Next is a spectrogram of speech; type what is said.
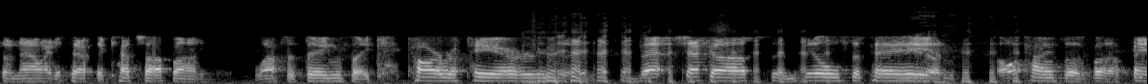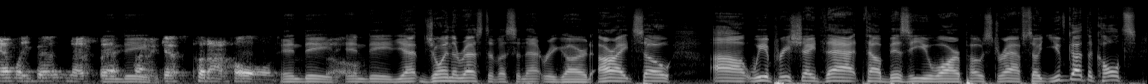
So now I just have to catch up on lots of things like car repairs and vet checkups and bills to pay yeah. and all kinds of uh, family business that kind of gets put on hold. Indeed, so. indeed. Yep, join the rest of us in that regard. All right, so uh, we appreciate that, how busy you are post draft. So you've got the Colts –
